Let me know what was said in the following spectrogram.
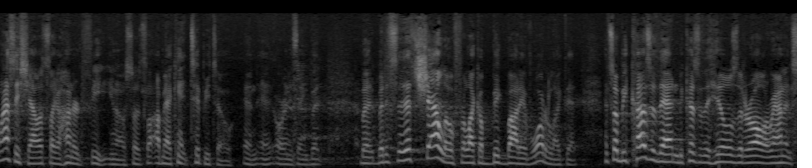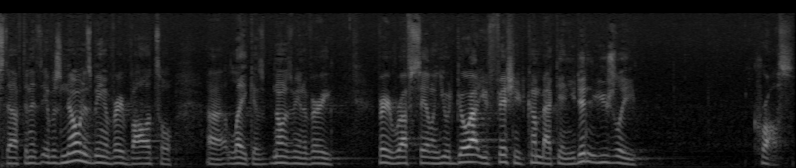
when I say shallow, it's like 100 feet, you know, so it's, I mean, I can't tippy toe and, and, or anything, but, but, but it's, it's shallow for like a big body of water like that. And so, because of that, and because of the hills that are all around it and stuff, then it, it was known as being a very volatile uh, lake. It was known as being a very, very rough sailing. You would go out, you'd fish, and you'd come back in. You didn't usually cross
